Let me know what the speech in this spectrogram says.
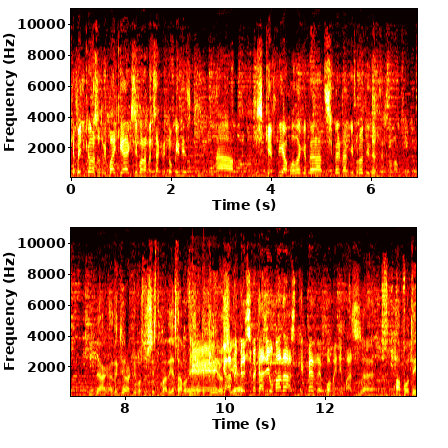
Και μπαίνει κιόλας στο τρυπάκι ΑΕΚ σύμφωνα με τις ακριτομίδες να σκεφτεί από εδώ και πέρα αν της συμβαίνει να βγει πρώτη ή δεύτερη στον όμιλο. Ναι, δεν ξέρω ακριβώς το σύστημα διασταύρωσης. Γίνεται Ε, κλήρωση. για να μην ε. πέσει με καλή ομάδα στη μέθε επόμενη φάση. Ναι. Από ό,τι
